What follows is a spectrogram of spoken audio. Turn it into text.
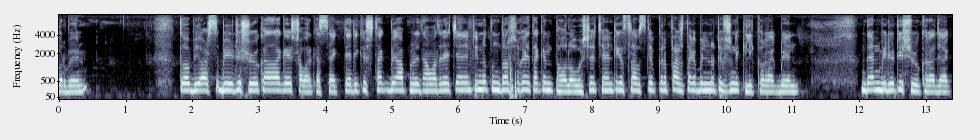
করবেন। তো ভিউয়ার্স ভিডিওটি শুরু করার আগে সবার কাছে একটা রিকোয়েস্ট থাকবে আপনি যদি আমাদের এই চ্যানেলটি নতুন দর্শক হয়ে থাকেন, তাহলে অবশ্যই চ্যানেলটিকে সাবস্ক্রাইব করে পাশে থাকা বেল নোটিফিকেশনে ক্লিক করে রাখবেন। দেন ভিডিওটি শুরু করা যাক।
